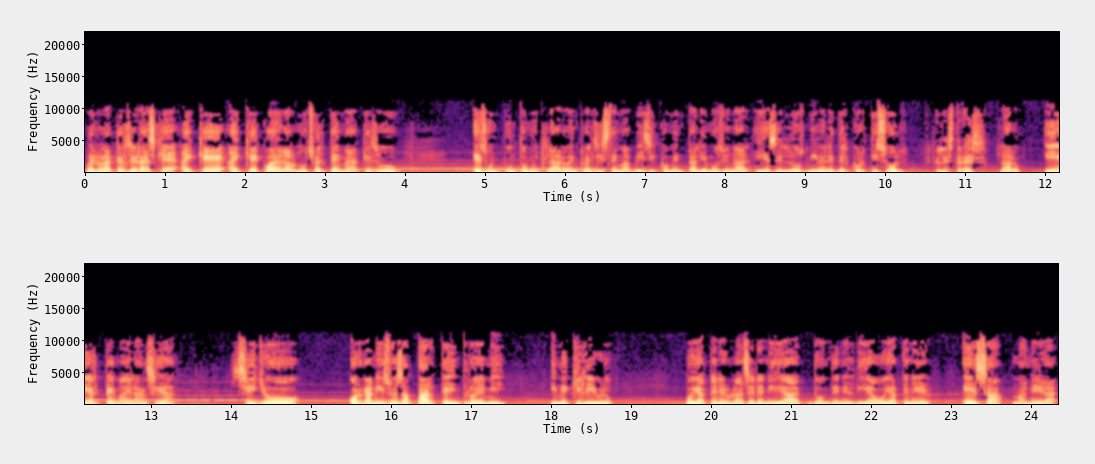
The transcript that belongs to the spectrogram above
Bueno, la tercera es que hay que, hay que cuadrar mucho el tema, que eso es un punto muy claro dentro del sistema físico, mental y emocional, y es en los niveles del cortisol. El estrés. Claro. Y el tema de la ansiedad. Si yo organizo esa parte dentro de mí y me equilibro, voy a tener una serenidad donde en el día voy a tener esa manera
